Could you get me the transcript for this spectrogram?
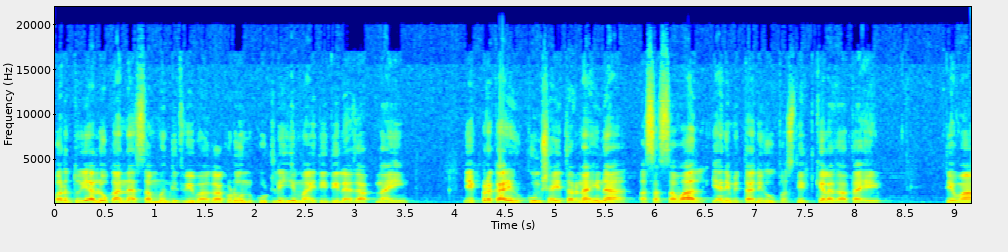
परंतु या लोकांना संबंधित विभागाकडून कुठलीही माहिती दिल्या जात नाही. एक प्रकारे हुकुमशाही तर नाही ना असा सवाल या निमित्ताने उपस्थित केला जात आहे. तेव्हा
